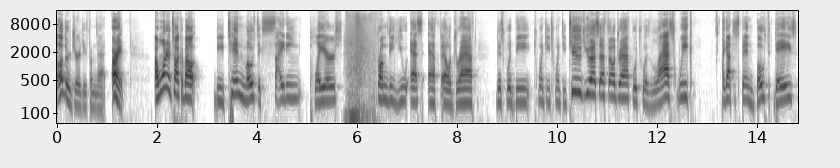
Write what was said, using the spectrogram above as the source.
other jersey from that. All right. I wanted to talk about the 10 most exciting players from the USFL draft. This would be 2022's USFL draft, which was last week. I got to spend both days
